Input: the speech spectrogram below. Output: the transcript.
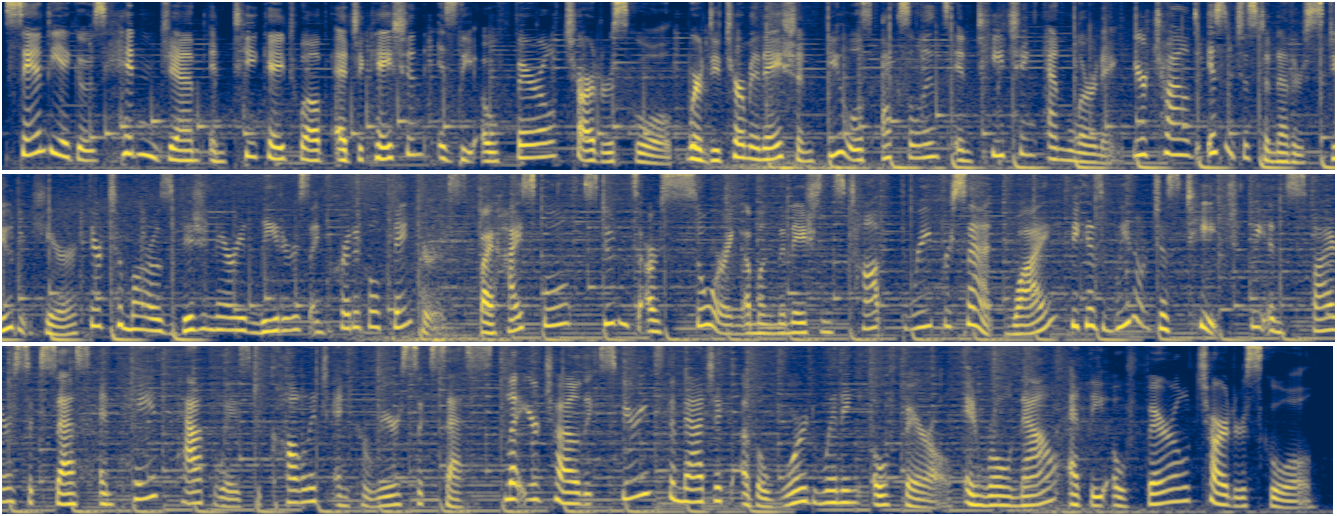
San Diego's hidden gem in TK 12 education is the O'Farrell Charter School, where determination fuels excellence in teaching and learning. Your child isn't just another student here, they're tomorrow's visionary leaders and critical thinkers. By high school, students are soaring among the nation's top 3%. Why? Because we don't just teach, we inspire success and pave pathways to college and career success. Let your child experience the magic of award winning O'Farrell. Enroll now at the O'Farrell Charter School.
